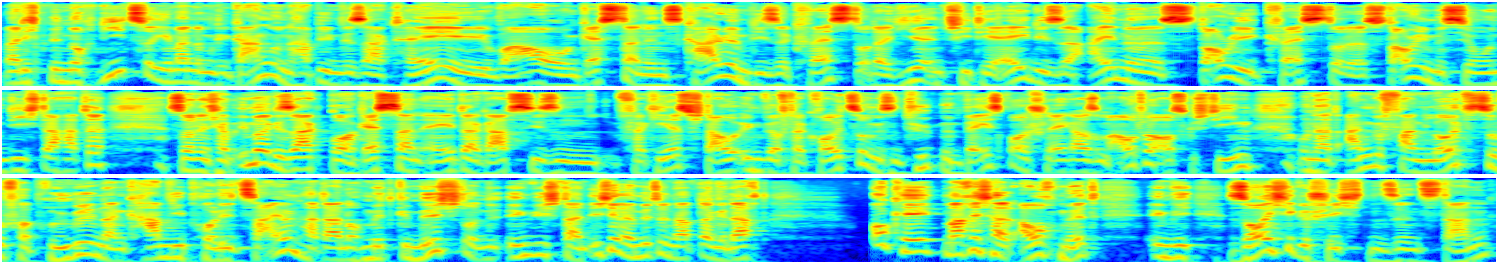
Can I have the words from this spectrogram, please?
Weil ich bin noch nie zu jemandem gegangen und habe ihm gesagt, hey, wow, gestern in Skyrim diese Quest oder hier in GTA diese eine Story-Quest oder Story-Mission, die ich da hatte, sondern ich habe immer gesagt, boah, gestern, ey, da gab's diesen Verkehrsstau irgendwie auf der Kreuzung, ist ein Typ mit einem Baseballschläger aus dem Auto ausgestiegen und hat angefangen, Leute zu verprügeln. Dann kam die Polizei und hat da noch mitgemischt und irgendwie stand ich in der Mitte und habe dann gedacht, okay, mache ich halt auch mit. Irgendwie solche Geschichten sind's dann,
